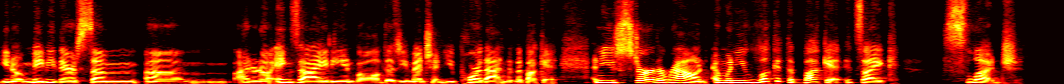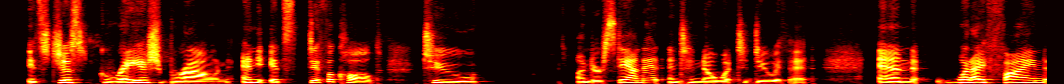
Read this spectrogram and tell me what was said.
You know, maybe there's some, um, I don't know, anxiety involved, as you mentioned. You pour that into the bucket and you stir it around. And when you look at the bucket, it's like sludge. It's just grayish brown. And it's difficult to understand it and to know what to do with it. And what I find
